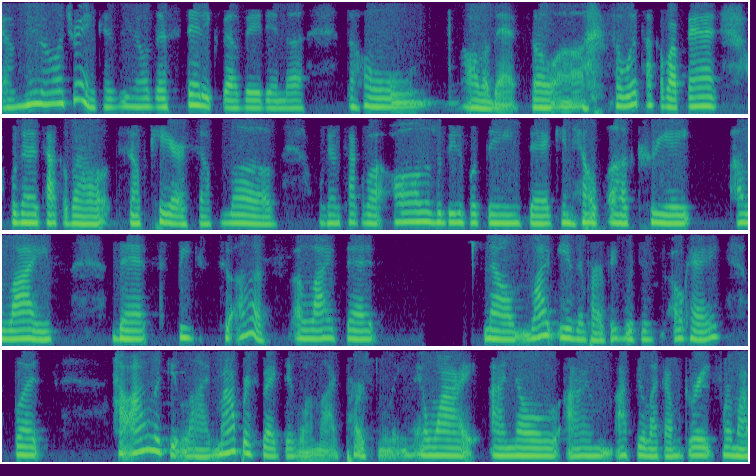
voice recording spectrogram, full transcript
um, you know a trend because you know the aesthetics of it and the the whole all of that. So uh, so we'll talk about that. We're going to talk about self care, self love. We're going to talk about all of the beautiful things that can help us create a life that speaks to us, a life that now life isn't perfect, which is okay, but how I look at life, my perspective on life personally, and why I know I'm I feel like I'm great for my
